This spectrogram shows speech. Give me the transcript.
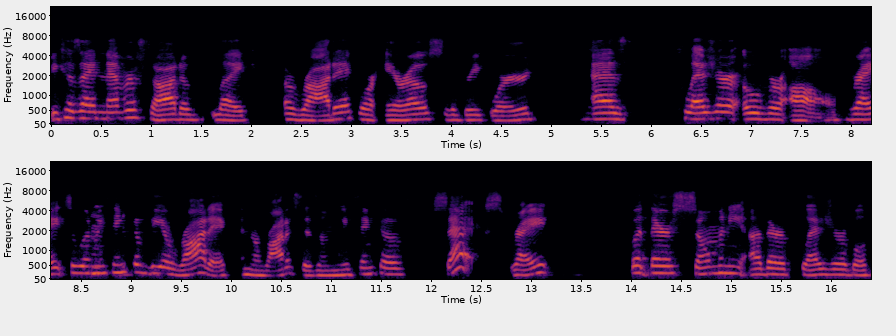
because I never thought of like erotic or eros, the Greek word, mm-hmm. as pleasure overall, right? So when we mm-hmm. think of the erotic and eroticism, we think of sex, right? But there's so many other pleasurable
